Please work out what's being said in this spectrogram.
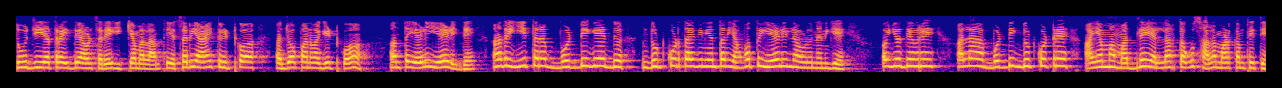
ಸೂಜಿ ಹತ್ರ ಇದ್ದರೆ ಅವ್ಳು ಸರಿಯಾಗಿ ಇಕ್ಕಮಲ್ಲ ಅಂತ ಸರಿ ಆಯಿತು ಇಟ್ಕೋ ಜೋಪಾನವಾಗಿ ಇಟ್ಕೋ ಅಂತ ಹೇಳಿ ಹೇಳಿದ್ದೆ. ಆದರೆ ಈ ಥರ ಬಡ್ಡಿಗೆ ದುಡ್ಡು ಕೊಡ್ತಾ ಇದ್ದೀನಿ ಅಂತ ಯಾವತ್ತೂ ಹೇಳಿಲ್ಲ ಅವಳು ನನಗೆ. ಅಯ್ಯೋ ದೇವ್ರಿ, ಅಲ್ಲ ಬಡ್ಡಿಗೆ ದುಡ್ಡು ಕೊಟ್ಟರೆ ಅಯ್ಯಮ್ಮ ಮೊದಲೇ ಎಲ್ಲರ ತಗೋ ಸಾಲ ಮಾಡ್ಕೊಂತೈತಿ.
